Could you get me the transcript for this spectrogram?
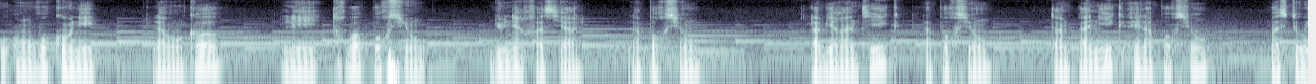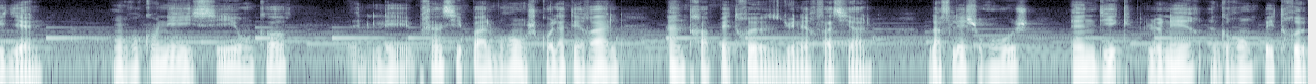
où on reconnaît là encore les trois portions du nerf facial. La portion labyrinthique, la portion tympanique et la portion mastoïdienne. On reconnaît ici encore les principales branches collatérales intrapétreuses du nerf facial. La flèche rouge indique le nerf grand pétreux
